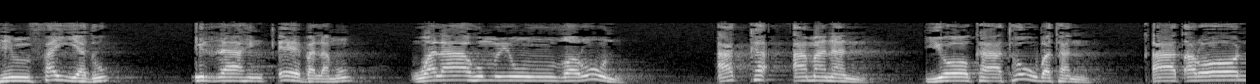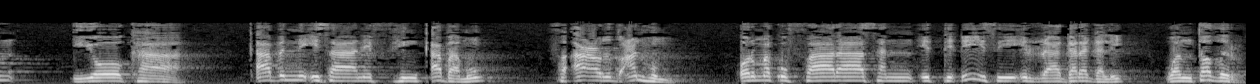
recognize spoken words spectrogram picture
هم فيدوا إراهن كيبلموا ولا هم ينظرون أك أمنا يوكا توبة قاطرون يوكا أبن إسانف هنك أبمو فأعرض عنهم. أرم كفارا سن اتقيسي إرا غرغلي. وانتظر.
